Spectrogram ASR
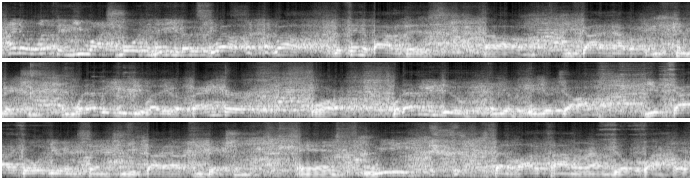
I know one thing, you watch more than any of those kids. well, well, the thing about it is, um, you've got to have a con- conviction, and whatever you do, whether you're a banker or whatever you do in your in your job, you've got to go with your instincts, and you've got to have conviction. And we spent a lot of time around Joe Flacco,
